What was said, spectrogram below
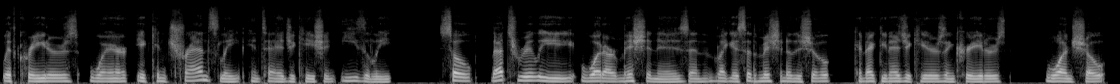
with creators where it can translate into education easily. So that's really what our mission is. And like I said, the mission of the show, connecting educators and creators one show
